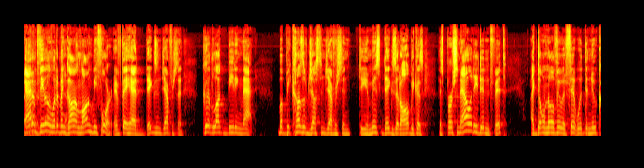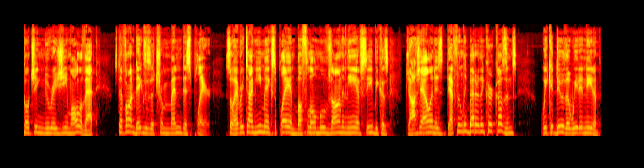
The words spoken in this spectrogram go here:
Adam Thielen would have been Jefferson. gone long before if they had Diggs and Jefferson. Good luck beating that. But because of Justin Jefferson, do you miss Diggs at all? Because his personality didn't fit. I don't know if it would fit with the new coaching, new regime, all of that. Stefon Diggs is a tremendous player. So every time he makes a play and Buffalo moves on in the AFC because Josh Allen is definitely better than Kirk Cousins, we could do that. We didn't need him.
